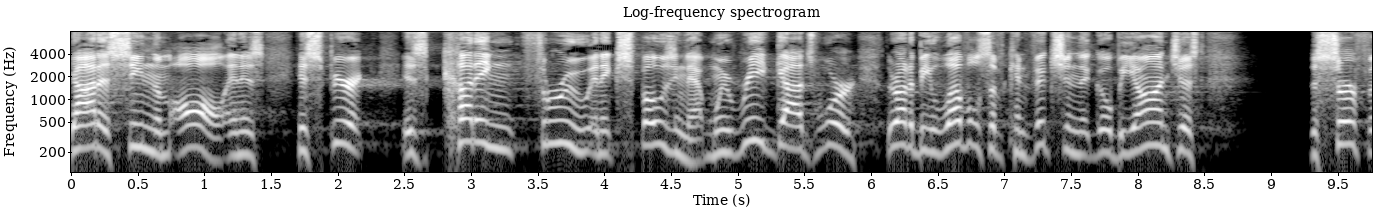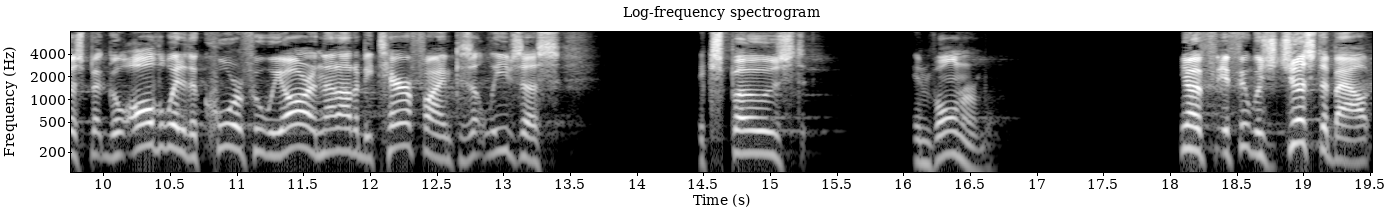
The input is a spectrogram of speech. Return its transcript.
God has seen them all, and His, His Spirit is cutting through and exposing that. When we read God's Word, there ought to be levels of conviction that go beyond just the surface, but go all the way to the core of who we are, and that ought to be terrifying because it leaves us exposed and vulnerable. You know, if, if it was just about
